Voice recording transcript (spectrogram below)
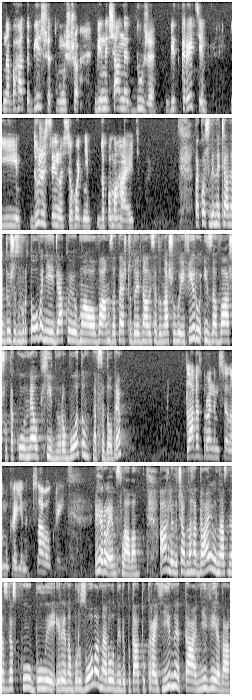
набагато більше, тому що вінничани дуже відкриті і дуже сильно сьогодні допомагають. Також вінничани дуже згуртовані. І дякуємо вам за те, що доєдналися до нашого ефіру і за вашу таку необхідну роботу. На все добре. Слава Збройним силам України! Слава Україні! Героям слава! А глядачам нагадаю, у нас на зв'язку були Ірина Бурзова, народний депутат України, та Нівена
